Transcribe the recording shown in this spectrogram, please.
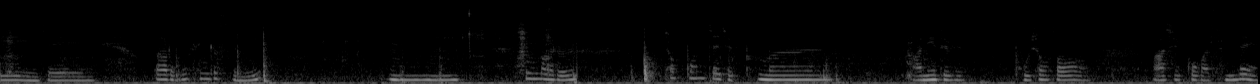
이 이제 따로 생겼으니 음, 신발을 첫 번째 제품은 많이들 보셔서 아실 것 같은데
